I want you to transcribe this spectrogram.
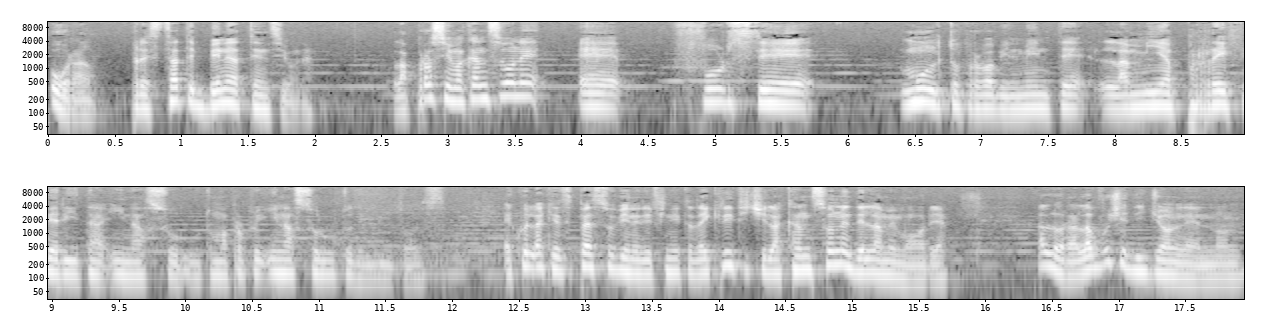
Ora, prestate bene attenzione. La prossima canzone è forse molto probabilmente la mia preferita in assoluto, ma proprio in assoluto dei Beatles. È quella che spesso viene definita dai critici la canzone della memoria. Allora, la voce di John Lennon,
